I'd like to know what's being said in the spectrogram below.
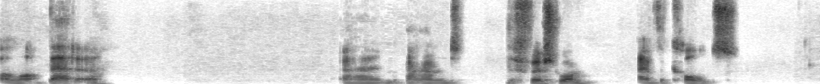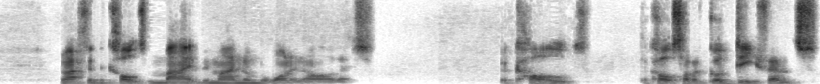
a lot better. Um, and the first one, I have the Colts. I think the Colts might be my number one in all of this. The Colts, the Colts have a good defense.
